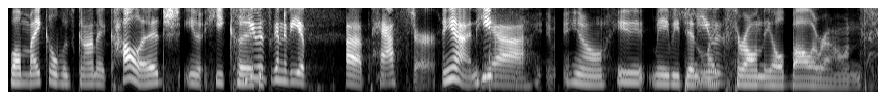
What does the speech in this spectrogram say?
while Michael was gone at college. You know, he could. Mm-hmm. He was going to be a, a pastor. yeah, and he, Yeah. you know, he maybe didn't He like was- throwing the old ball around.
